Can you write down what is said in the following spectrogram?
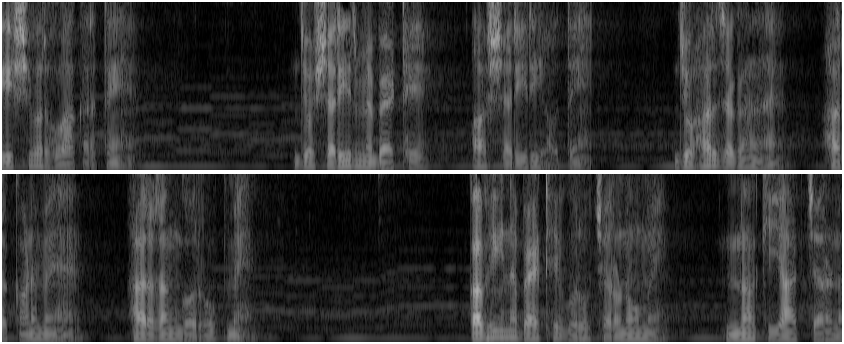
ईश्वर हुआ करते हैं, जो शरीर में बैठे और शरीरी होते हैं। जो हर जगह हैं, हर कण में हैं, हर रंग और रूप में हैं। कभी न बैठे गुरु चरणों में, न किया चरण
